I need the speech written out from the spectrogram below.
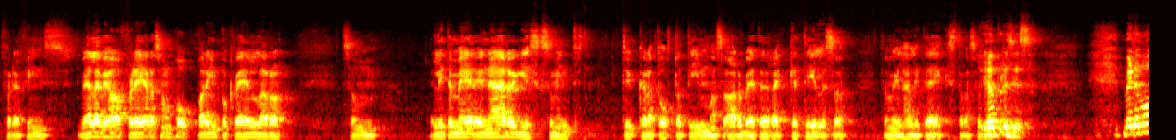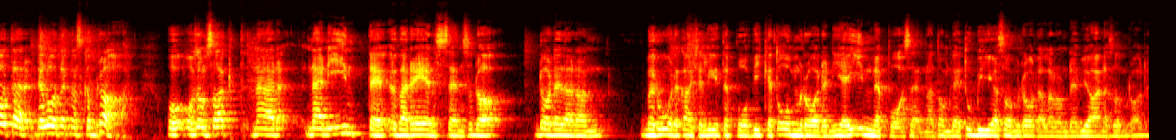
För det finns, eller vi har flera som hoppar in på kvällar och som är lite mer energisk som inte tycker att åtta timmars arbete räcker till så som vill ha lite extra. Så Ja, precis. Men det låter, det låter ganska bra. Och, och som sagt, när, när ni inte är överens sen så då, då det där beror det kanske lite på vilket område ni är inne på sen, att om det är Tobias område eller om det är Bjarnes område.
